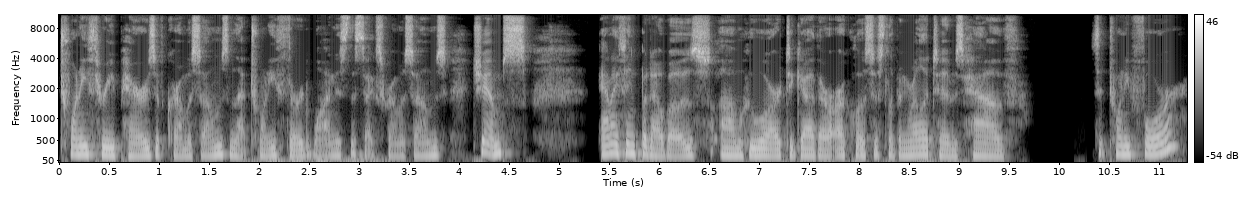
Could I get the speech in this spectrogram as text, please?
23 pairs of chromosomes, and that 23rd one is the sex chromosomes. Chimps, and I think bonobos, um, who are together our closest living relatives, have is it 24?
